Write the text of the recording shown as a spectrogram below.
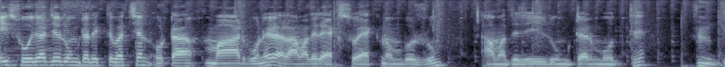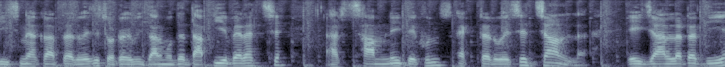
এই সোজা যে রুমটা দেখতে পাচ্ছেন, ওটা মা আর বোনের আর আমাদের একশো এক নম্বর রুম। আমাদের এই রুমটার মধ্যে বিছনা কাঁথা রয়েছে, ছোট বেবি তার মধ্যে দাপিয়ে বেড়াচ্ছে। আর সামনেই দেখুন, একটা রয়েছে জানলা। এই জানলাটা দিয়ে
